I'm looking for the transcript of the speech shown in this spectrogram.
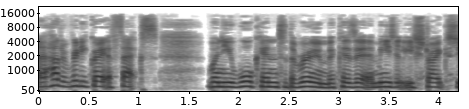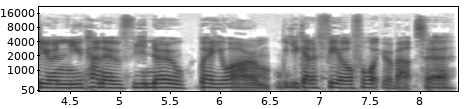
it had a really great effects when you walk into the room because it immediately strikes you and you kind of you know where you are and you get a feel for what you're about to,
